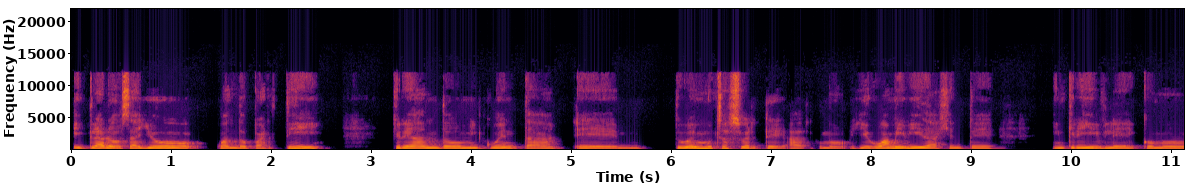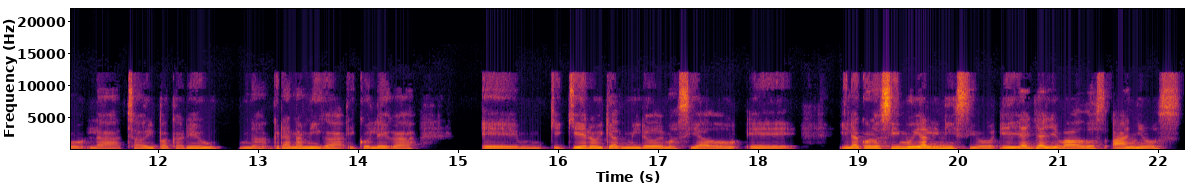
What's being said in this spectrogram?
y, claro, o sea, yo cuando partí creando mi cuenta, em, tuve mucha suerte, como llegó a mi vida gente increíble como la Chavi Pacareu, una gran amiga y colega Em, que quiero y que admiro demasiado. Eh, y la conocí muy al inicio y ella ya llevaba dos años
